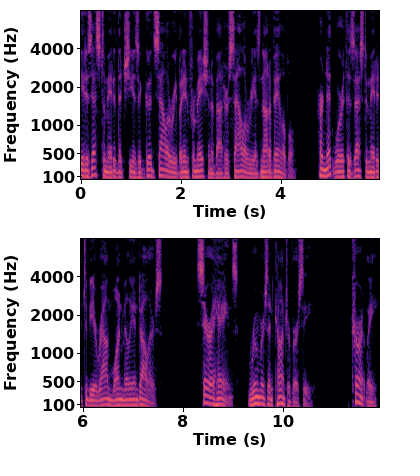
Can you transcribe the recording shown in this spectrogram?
it is estimated that she has a good salary but information about her salary is not available. Her net worth is estimated to be around $1 million. Sara Haines, Rumors and Controversy Currently,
